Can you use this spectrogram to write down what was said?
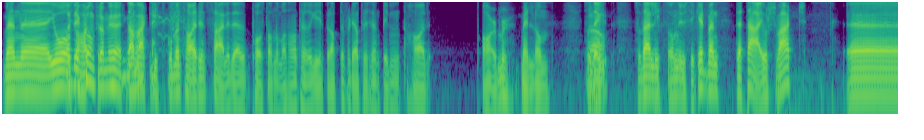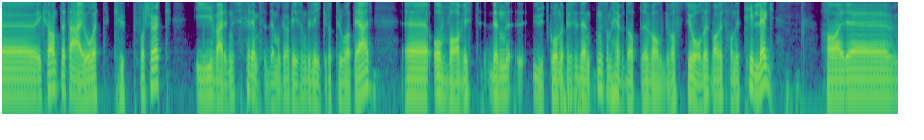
Men øh, jo, Og også det har, kom fram i høringa. det har vært litt kommentar rundt særlig det påstanden om at han har prøvd å gripe rattet fordi at presidentbilen har armor mellom så, Ja. det, så det er litt sånn usikkert. Men dette er jo svært. Eh, ikke sant? Dette er jo et kuppforsøk i verdens fremste demokrati, som de liker å tro at det er. Eh, og hva hvis den utgående presidenten, som hevda at valget var stjålet, hva hvis han i tillegg har eh,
